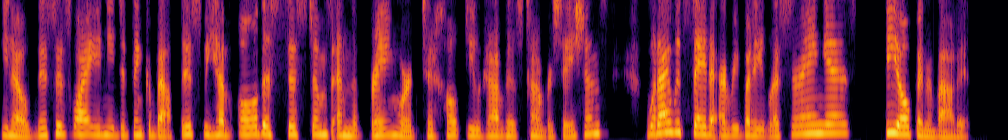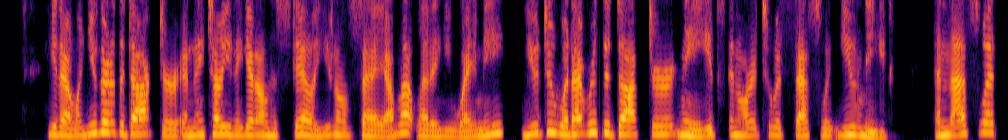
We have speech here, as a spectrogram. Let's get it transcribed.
you know this is why you need to think about this we have all the systems and the framework to help you have those conversations what I would say to everybody listening is be open about it. You know, when you go to the doctor and they tell you to get on the scale, you don't say, I'm not letting you weigh me. You do whatever the doctor needs in order to assess what you need. And that's what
